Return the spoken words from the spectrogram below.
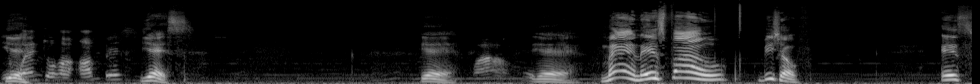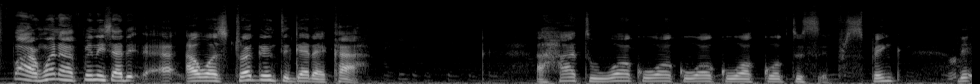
You Yeah. went to her office? yes. Yeah. Wow. Yeah. Man, it's oh, Bishop. It's far. When I finished, I, did, I, I was struggling to get a car. I had to walk, walk, walk, walk, walk to Spring. They,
